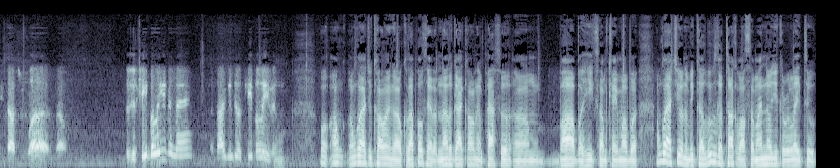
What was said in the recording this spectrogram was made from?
you thought you was. So, so just keep believing, man. All you can do is keep believing. Well, I'm I'm glad you're calling up because I to had another guy calling in, Pastor um, Bob, but he some came up. But I'm glad you in it because we was gonna talk about something I know you can relate to.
